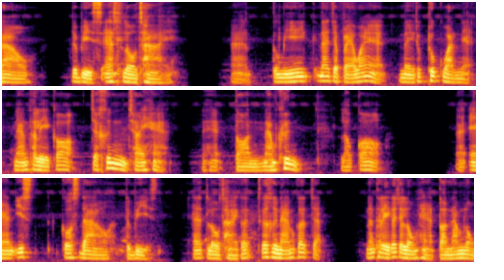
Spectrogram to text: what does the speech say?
down the beach at low tide อ่าตรงนี้น่าจะแปลว่าในทุกๆวันเนี่ย น้ำทะเลก็จะขึ้นชายหาด นะฮะตอนน้ำขึ้น แล้วก็ and it goes down the beach at low tide ก็ก็คือน้ำก็จะน้ำทะเลก็จะลงหาดตอนน้ำลง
